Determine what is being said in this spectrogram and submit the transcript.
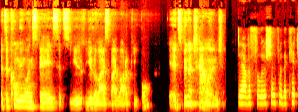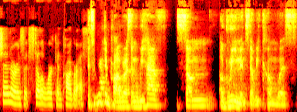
it's a commingling space. It's u- utilized by a lot of people. It's been a challenge. Do you have a solution for the kitchen, or is it still a work in progress? It's a work in progress, and we have some agreements that we come with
